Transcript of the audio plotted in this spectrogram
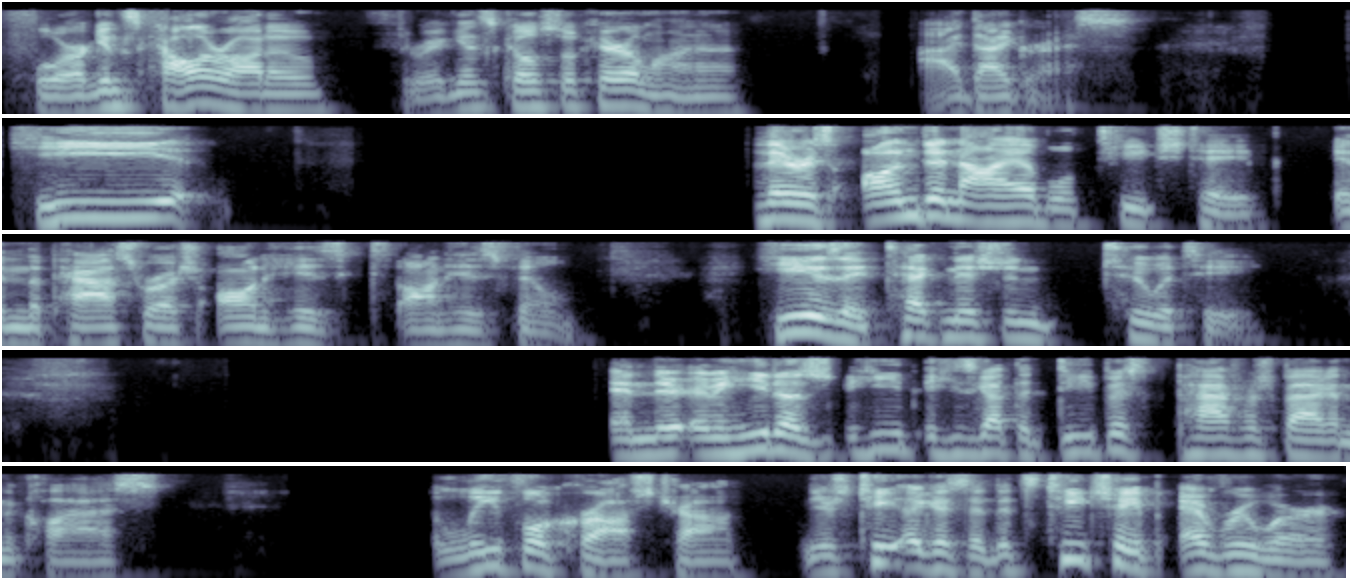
four against Colorado, three against Coastal Carolina. I digress. He there is undeniable teach tape in the pass rush on his on his film. He is a technician to a T. And there, I mean, he does. He he's got the deepest pass rush bag in the class. Lethal cross chop. There's T, like I said, it's T shape everywhere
